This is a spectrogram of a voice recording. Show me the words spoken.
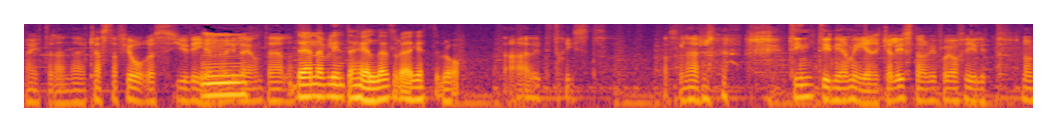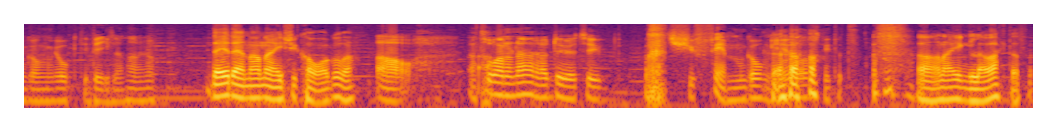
vad heter den, eh, Castafiores juveler Mm. gillar jag inte heller. Den är väl inte heller så där jättebra. Nej, lite trist. Alltså den här Tintin i Amerika lyssnade vi på jag och Filip någon gång vi åkte i bilen här idag. Det är den han är i Chicago va? Ja, jag tror han är nära att dö typ 25 gånger i det avsnittet. Ja, han har änglavakt alltså.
